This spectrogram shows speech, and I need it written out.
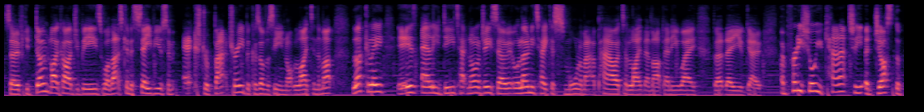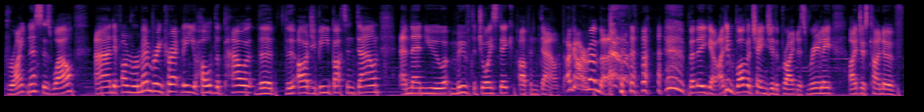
So if you don't like RGBs, well, that's going to save you some extra battery because obviously you're not lighting them up. Luckily, it is LED technology, so it will only take a small amount of power to light them up anyway, but there you go. I'm pretty sure you can actually adjust the brightness as well. And if I'm remembering correctly, you hold the power, the, the RGB button down, and then you move the joystick up and down. I can't remember. but there you go. I didn't bother changing the brightness really. I just kind of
